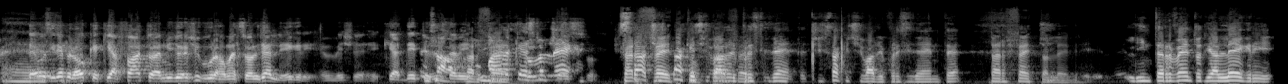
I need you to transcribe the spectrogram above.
Eh, Devo dire però che chi ha fatto la migliore figura come al solito è Allegri, invece chi ha detto Esatto, giustamente perfetto. ma che è successo? ci sta, ci sta che ci vada il perfetto. presidente, ci sta che ci vada il presidente. Perfetto Allegri. L'intervento di Allegri,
